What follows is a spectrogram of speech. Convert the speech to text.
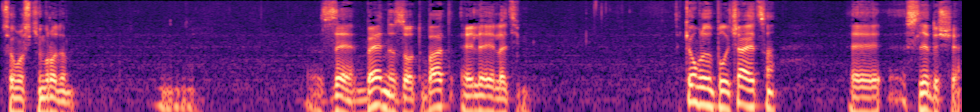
все мужским родом. Зе, бен, зот, бат, эля, эладим. Таким образом, получается, э, следующее.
